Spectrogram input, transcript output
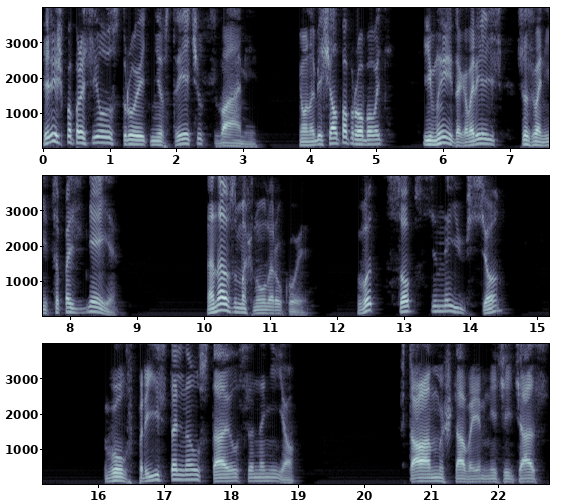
и лишь попросила устроить мне встречу с вами. Он обещал попробовать, и мы договорились созвониться позднее. Она взмахнула рукой. Вот, собственно, и все. Вулф пристально уставился на нее. — В том, что вы мне сейчас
